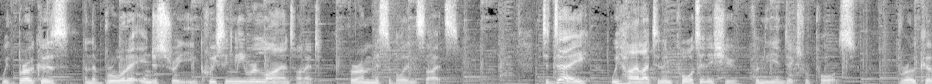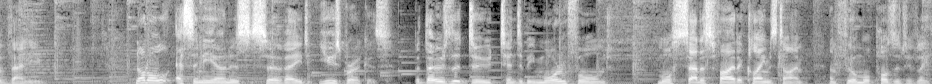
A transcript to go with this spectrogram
with brokers and the broader industry increasingly reliant on it for unmissable insights. Today, we highlight an important issue from the index reports broker value. Not all SME owners surveyed use brokers, but those that do tend to be more informed, more satisfied at claims time, and feel more positively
